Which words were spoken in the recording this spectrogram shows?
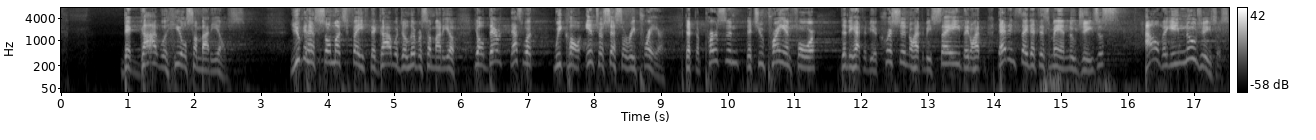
that God will heal somebody else. You can have so much faith that God will deliver somebody else. Yo, there, that's what we call intercessory prayer. That the person that you're praying for, then they have to be a Christian, don't have to be saved. They don't have. That didn't say that this man knew Jesus. I don't think he knew Jesus.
